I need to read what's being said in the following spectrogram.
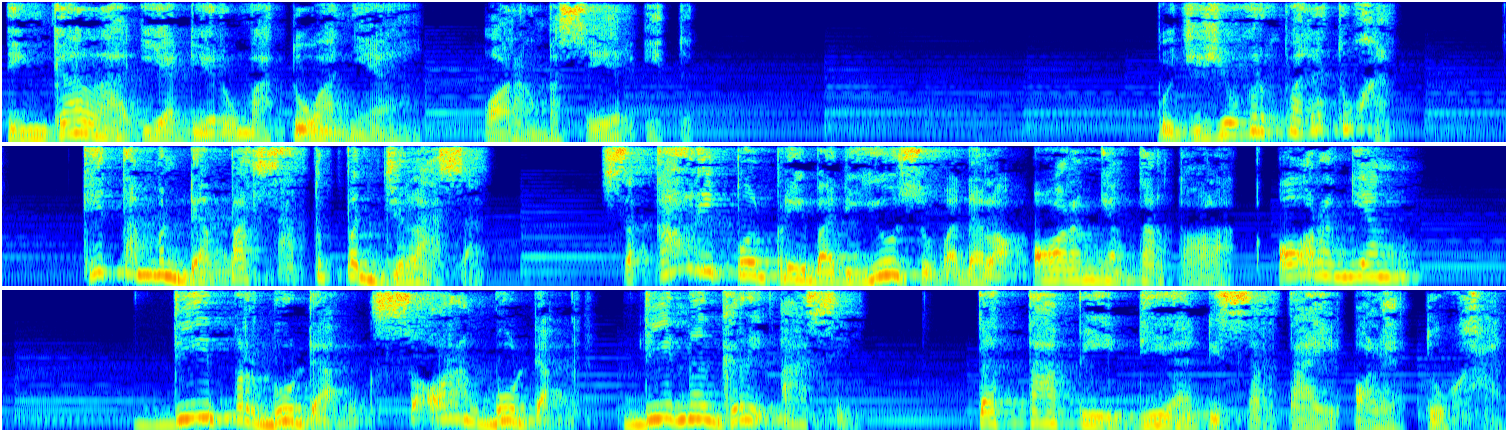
tinggallah ia di rumah tuannya, orang Mesir itu. Puji syukur kepada Tuhan kita mendapat satu penjelasan. Sekalipun pribadi Yusuf adalah orang yang tertolak, orang yang diperbudak, seorang budak di negeri asing, tetapi dia disertai oleh Tuhan.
